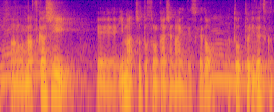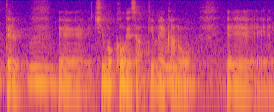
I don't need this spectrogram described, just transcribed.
ね。あの懐かしい、えー今ちょっとその会社ないんですけど、うん。鳥取で作ってる、うん。えー中国工芸さんっていうメーカーの、うんえー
